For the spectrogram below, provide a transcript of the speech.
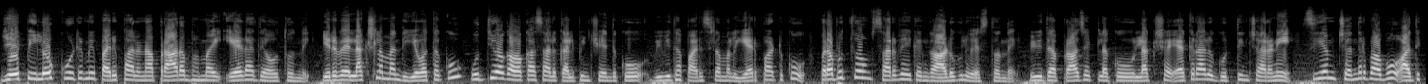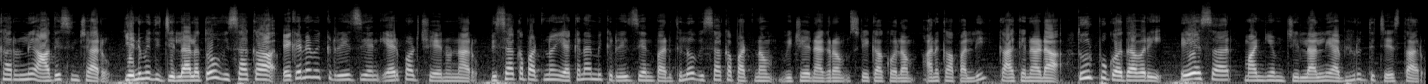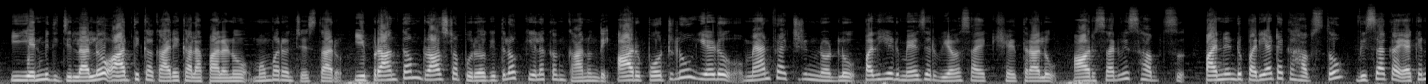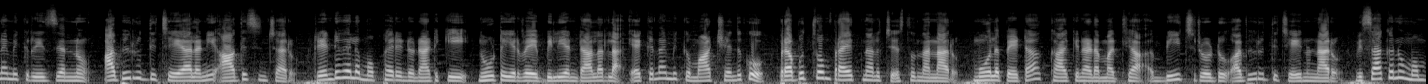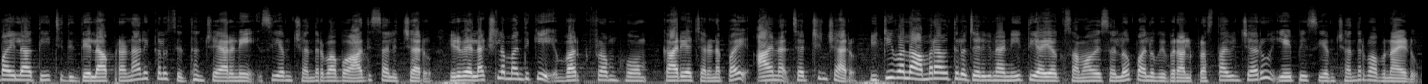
ఏపీలో కూటమి పరిపాలన ప్రారంభమై ఏడాది అవుతుంది. ఇరవై లక్షల మంది యువతకు ఉద్యోగ అవకాశాలు కల్పించేందుకు వివిధ పరిశ్రమల ఏర్పాటుకు ప్రభుత్వం సర్వేగంగా అడుగులు వేస్తోంది. వివిధ ప్రాజెక్టులకు లక్ష ఎకరాలు గుర్తించాలని సీఎం చంద్రబాబు అధికారుల్ని ఆదేశించారు. ఎనిమిది జిల్లాలతో విశాఖ ఎకనామిక్ రీజియన్ ఏర్పాటు చేయనున్నారు. విశాఖపట్నం ఎకనామిక్ రీజియన్ పరిధిలో విశాఖపట్నం విజయనగరం శ్రీకాకుళం అనకాపల్లి కాకినాడ తూర్పు గోదావరి ఏఎస్ఆర్ మన్యం జిల్లాల్ని అభివృద్ధి చేస్తారు. ఈ ఎనిమిది జిల్లాల్లో ఆర్థిక కార్యకలాపాలను ముమ్మరం చేస్తారు. ఈ ప్రాంతం రాష్ట్ర పురోగతిలో కీలకం కానుంది. ఆరు పోర్టులు ఏడు మ్యానుఫ్యాక్చరింగ్ నోడ్లు పదిహేడు మేజర్ వ్యవసాయ క్షేత్రాలు ఆరు సర్వీస్ హబ్స్ పన్నెండు పర్యాటక హబ్స్తో విశాఖ ఎకనామిక్ రీజియన్ను అభివృద్ధి చేయాలని ఆదేశించారు. రెండు వేల ముప్పై రెండు నాటికి నూట ఇరవై బిలియన్ డాలర్ల ఎకనామిక్ మార్చేందుకు ప్రభుత్వం ప్రయత్నాలు చేస్తుందన్నారు. మూలపేట కాకినాడ మధ్య బీచ్ రోడ్డు అభివృద్ధి చేయనున్నారు. విశాఖను ముంబైలా తీర్చిదిద్దేలా ప్రణాళికలు సిద్ధం చేయాలని సీఎం చంద్రబాబు ఆదేశాలిచ్చారు. ఇరవై లక్షల మందికి వర్క్ ఫ్రం హోం కార్యాచరణపై ఆయన చర్చించారు. ఇటీవల అమరావతిలో జరిగిన నీతి ఆయోగ్ సమావేశంలో పలు వివరాలు ప్రస్తావించారు ఏపీ సీఎం చంద్రబాబు నాయుడు.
